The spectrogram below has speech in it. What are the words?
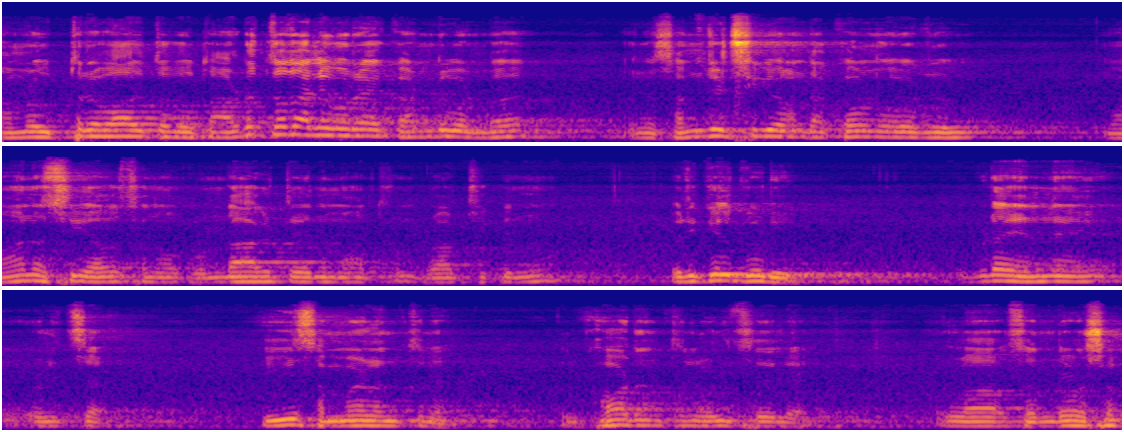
നമ്മൾ ഉത്തരവാദിത്വം. അടുത്ത തലമുറയെ കണ്ടുകൊണ്ട് സംരക്ഷിക്കുവാൻ തക്കവണ്ണം ഒരു മാനസികാവസ്ഥ നമുക്ക് ഉണ്ടാകട്ടെ എന്ന് മാത്രം പ്രാർത്ഥിക്കുന്നു. ഒരിക്കൽ കൂടി ഇവിടെ എന്നെ വിളിച്ച ഈ സമ്മേളനത്തിന് ഉദ്ഘാടനത്തിന് വിളിച്ചതിൽ ഉള്ള സന്തോഷം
